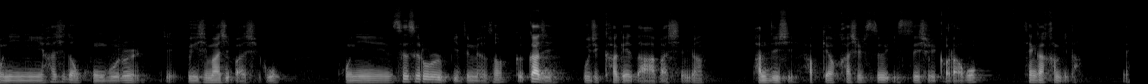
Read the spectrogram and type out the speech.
본인이 하시던 공부를 의심하지 마시고 본인 스스로를 믿으면서 끝까지 우직하게 나아가시면 반드시 합격하실 수 있으실 거라고 생각합니다. 네,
